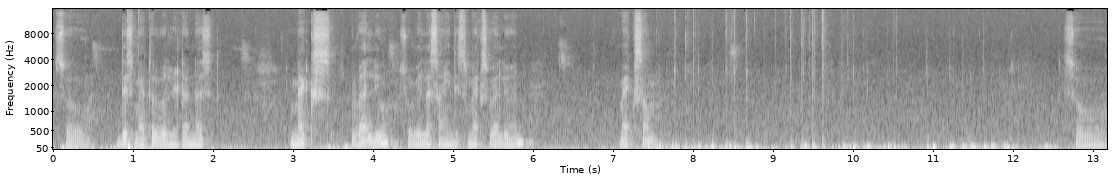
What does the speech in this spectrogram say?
So this method will return us max value. So we'll assign this max value in max sum so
